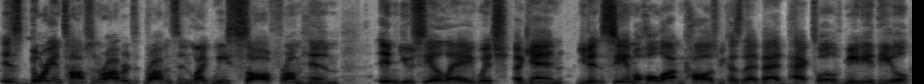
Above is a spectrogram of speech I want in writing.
is Dorian Thompson Robinson. Like we saw from him in UCLA, which again, you didn't see him a whole lot in college because of that bad Pac 12 media deal,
